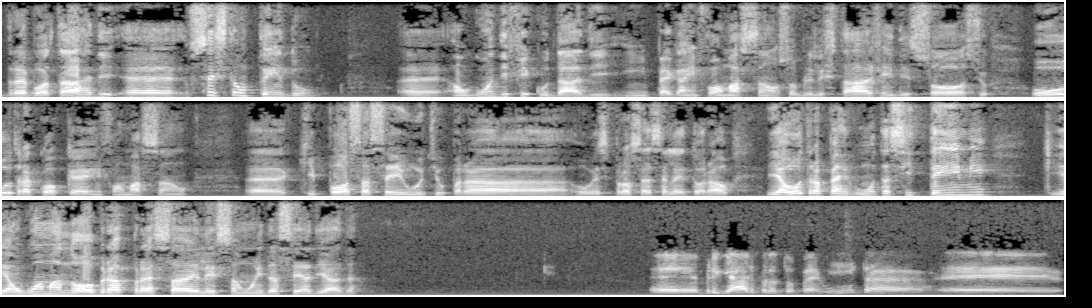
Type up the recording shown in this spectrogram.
André, boa tarde. É, vocês estão tendo é, alguma dificuldade em pegar informação sobre listagem de sócio ou outra qualquer informação é, que possa ser útil para esse processo eleitoral? E a outra pergunta, se teme que alguma manobra para essa eleição ainda ser adiada? É, obrigado pela tua pergunta. É,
